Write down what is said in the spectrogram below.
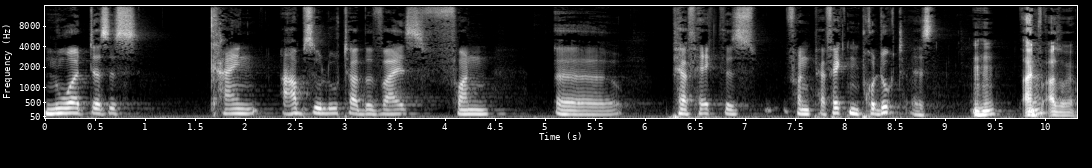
nur dass es kein absoluter Beweis von äh, perfektes, von perfektem Produkt ist. Mhm. Einf ja? Also ja.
